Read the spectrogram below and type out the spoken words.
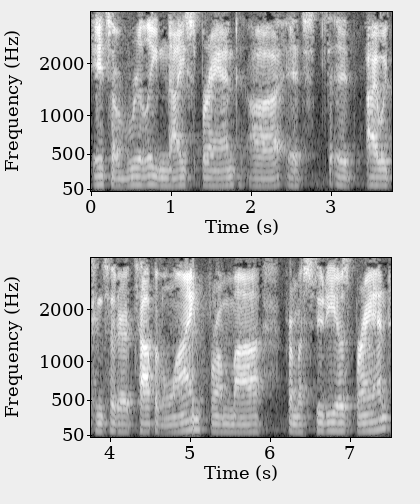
it's a really nice brand uh, it's it, i would consider it top of the line from uh, from a studio's brand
